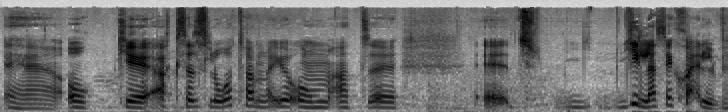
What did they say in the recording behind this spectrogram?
Eh, och eh, Axels låt handlar ju om att eh, gilla sig själv.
